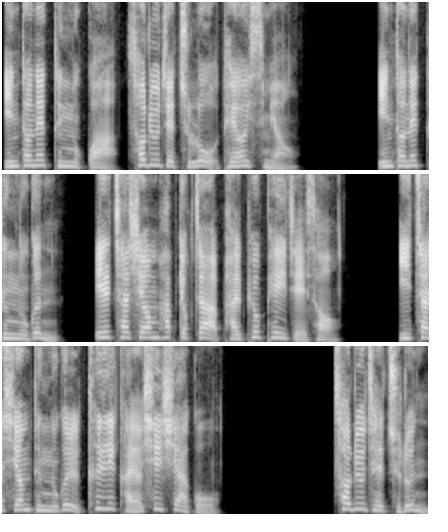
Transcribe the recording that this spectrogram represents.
인터넷 등록과 서류 제출로 되어 있으며 인터넷 등록은 1차 시험 합격자 발표 페이지에서 2차 시험 등록을 클릭하여 실시하고 서류 제출은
